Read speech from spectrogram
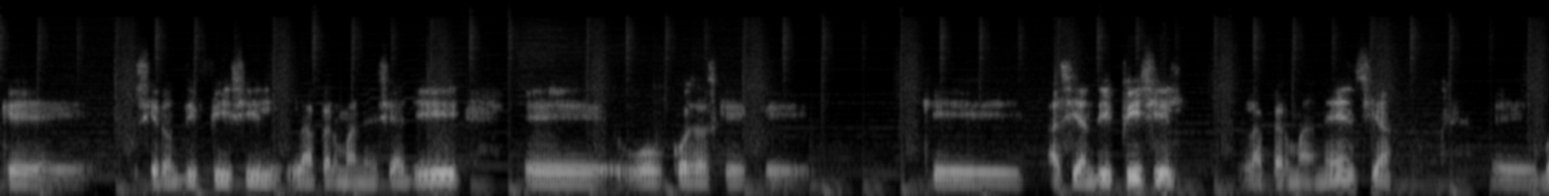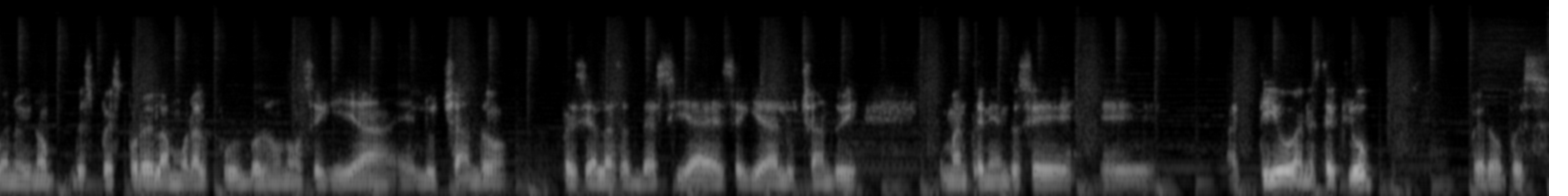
que, pusieron difícil la permanencia allí, hubo cosas que, que, hacían difícil la permanencia. Eh, bueno, y uno después por el amor al fútbol, uno seguía eh, luchando pese a las adversidades, seguía luchando y, manteniéndose eh, activo en este club, pero pues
